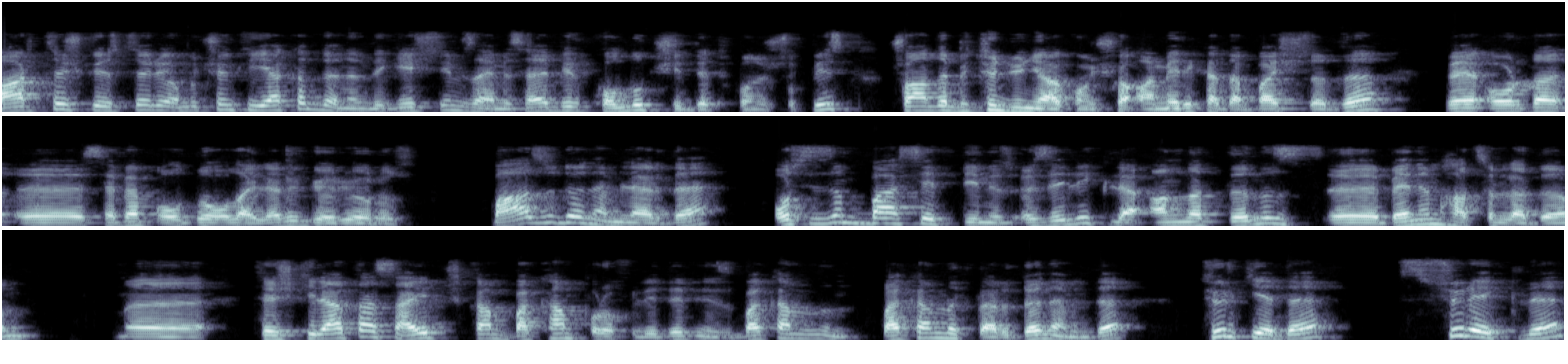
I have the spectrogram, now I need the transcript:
artış gösteriyor mu? Çünkü yakın dönemde geçtiğimiz ay mesela bir kolluk şiddeti konuştuk biz. Şu anda bütün dünya konuşuyor. Amerika'da başladı ve orada e, sebep olduğu olayları görüyoruz. Bazı dönemlerde o sizin bahsettiğiniz, özellikle anlattığınız, e, benim hatırladığım e, teşkilata sahip çıkan bakan profili dediğiniz bakanlığın bakanlıkları döneminde Türkiye'de sürekli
